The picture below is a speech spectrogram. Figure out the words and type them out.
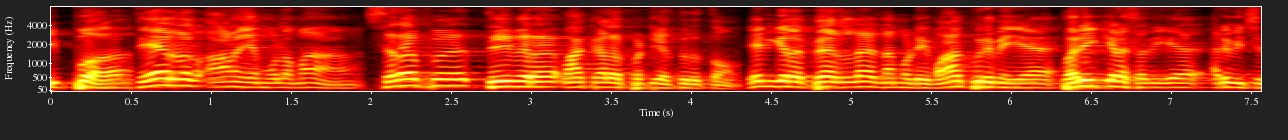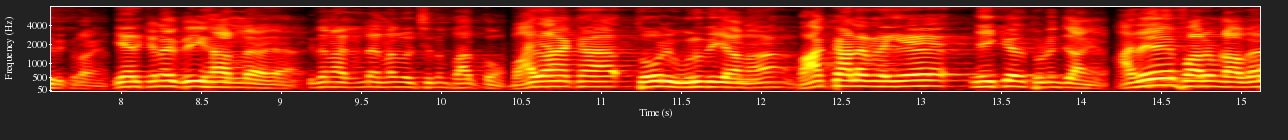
இப்போ தேர்தல் ஆணையம் மூலமா சிறப்பு தீவிர வாக்காளர் பட்டியல் திருத்தம் என்கிற பேர்ல நம்முடைய வாக்குரிமையை பறிக்கிற சதியை அறிவிச்சிருக்கிறாங்க. ஏற்கனவே பீகார்ல இதனால் என்ன நடந்துச்சுன்னு பார்த்தோம். பாஜக தோல்வி உறுதியானா? வாக்காளர்களையே நீக்க துணிஞ்சாங்க. அதே ஃபார்முலாவை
